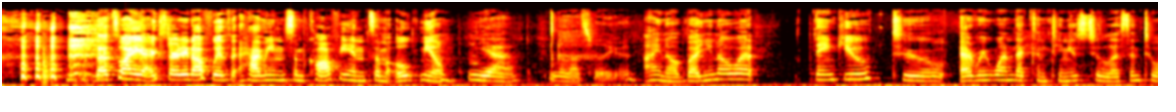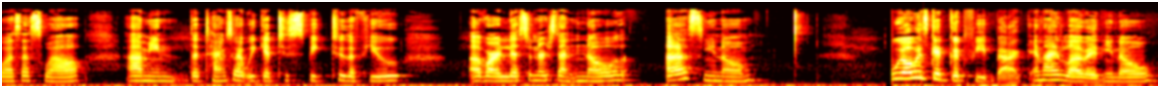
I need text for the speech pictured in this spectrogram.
That's why I started off with having some coffee and some oatmeal. Yeah. No, that's really good. I know, but you know what? Thank you to everyone that continues to listen to us as well. I mean, the times that we get to speak to the few of our listeners that know us, you know, we always get good feedback, and I love it. You know,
